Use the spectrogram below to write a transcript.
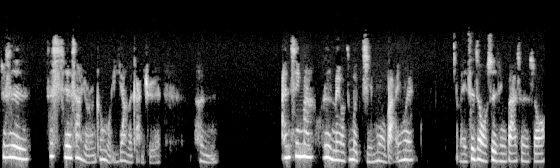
就是这世界上有人跟我一样的感觉，很安心吗？或是没有这么寂寞吧？因为每次这种事情发生的时候，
